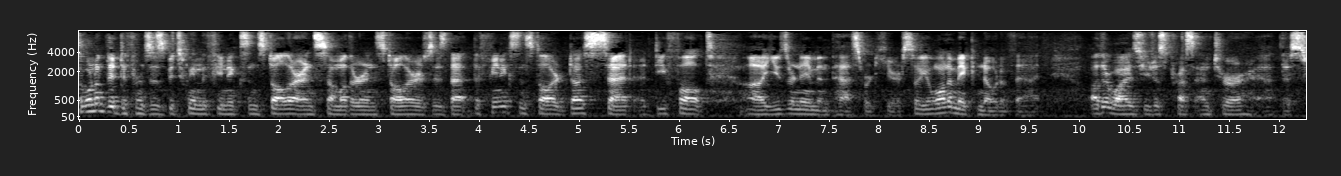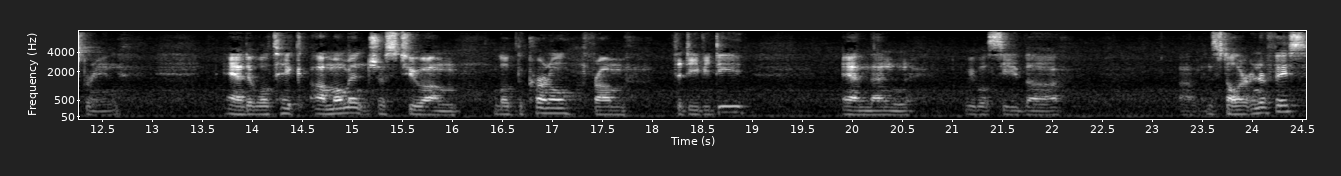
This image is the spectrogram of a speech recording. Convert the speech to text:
So one of the differences between the Fienix installer and some other installers is that the Fienix installer does set a default uh, username and password here. So you'll want to make note of that. Otherwise, you just press enter at this screen. And it will take a moment just to um, load the kernel from the DVD. And then we will see the um, installer interface.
